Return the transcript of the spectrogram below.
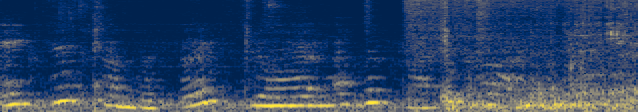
Exit from the first floor of the front car.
